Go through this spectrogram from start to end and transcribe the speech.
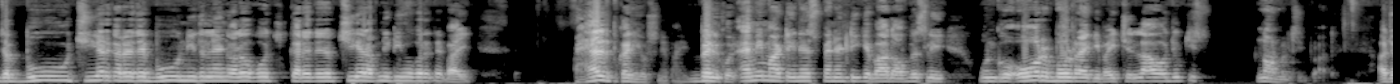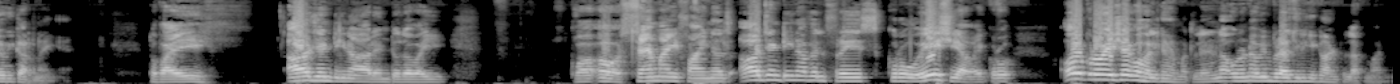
जब बू चीयर कर रहे थे, बू नीदरलैंड वालों को कर रहे थे, जब चीयर अपनी टीम कर रहे थे, भाई हेल्प करी उसने, भाई, बिल्कुल। एमी मार्टिनेस पेनल्टी के बाद ऑब्वियसली उनको और बोल रहा है कि, भाई, चिल्लाओ, जो कि नॉर्मल सी बात है। और जो कि करना ही है। तो भाई, अर्जेंटीना आर इन टू द भाई semi finals Argentina will face Croatia, भाई, क्रो, और क्रोएशिया को हल्के में मत लेना। उन्होंने अभी ब्राज़ील की गांड पे लत मारी।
